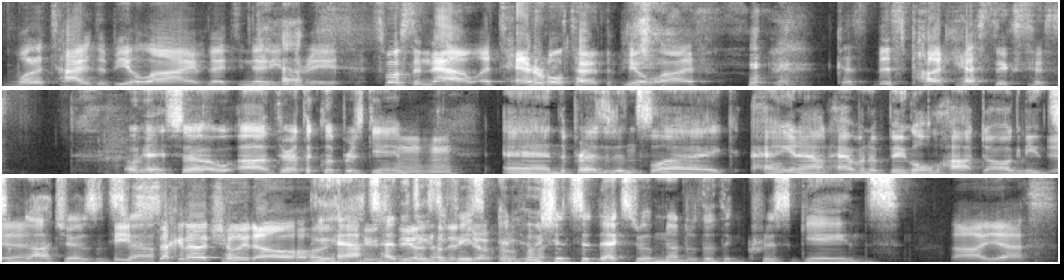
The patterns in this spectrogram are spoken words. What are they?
what a time to be alive, 1993. Supposed to now, a terrible time to be alive, because this podcast exists. Okay, so uh, they're at the Clippers game, Mm-hmm. And the president's like hanging out, having a big old hot dog and eating some nachos and He's stuff. sucking on a chili dog. yeah, outside the Daisy Face. And who should sit next to him? None other than Chris Gaines. Uh, yes,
